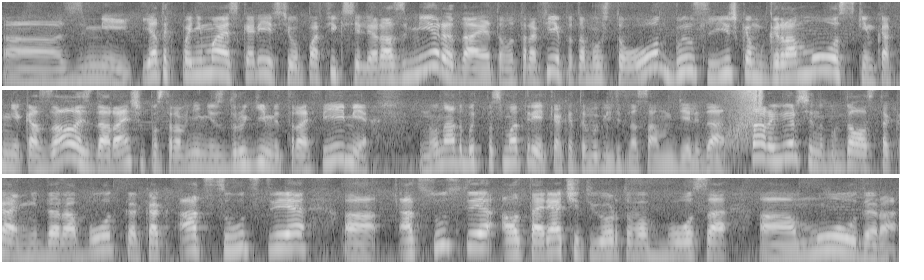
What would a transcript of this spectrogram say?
а, змей. Я так понимаю, скорее всего, пофиксили размеры, да, этого трофея, потому что он был слишком громоздким, как мне казалось, да, раньше по сравнению с другими трофеями. Но надо будет посмотреть, как это выглядит на самом деле, да. В старой версии наблюдалась такая недоработка, как отсутствие, а, отсутствие алтаря четвертого босса а, Молдера.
